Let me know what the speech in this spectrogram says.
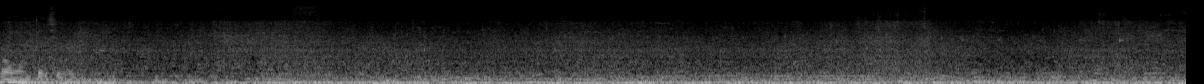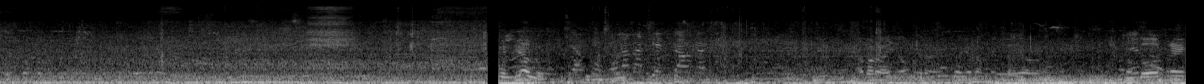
Vamos a montarse ahí. El diablo. Ah, por ahí, no, mira, allá la fecha tres,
